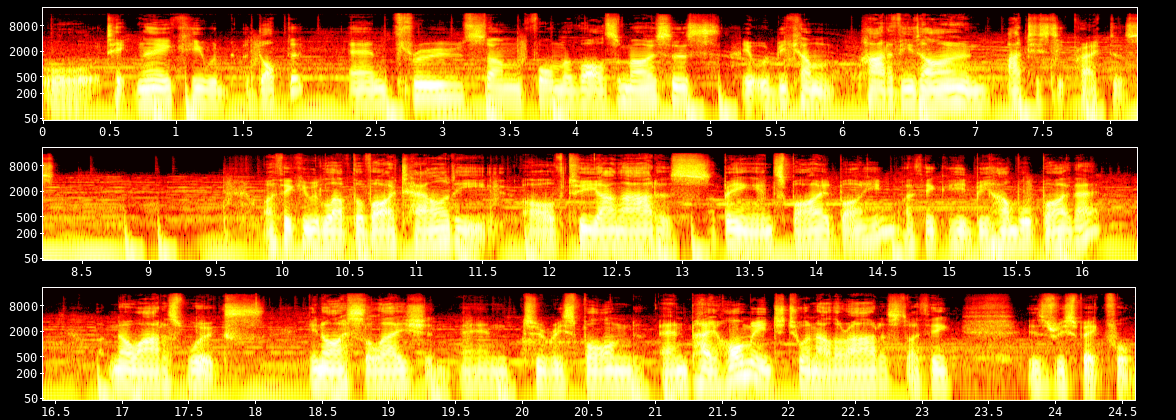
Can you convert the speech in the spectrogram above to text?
or technique, he would adopt it, and through some form of osmosis, it would become part of his own artistic practice. I think he would love the vitality of two young artists being inspired by him. I think he'd be humbled by that. No artist works in isolation, and to respond and pay homage to another artist, I think, is respectful.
